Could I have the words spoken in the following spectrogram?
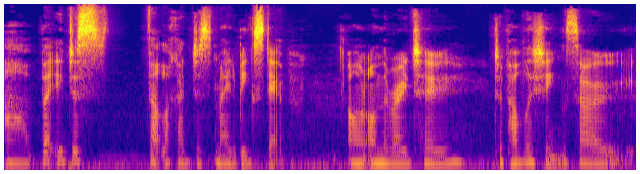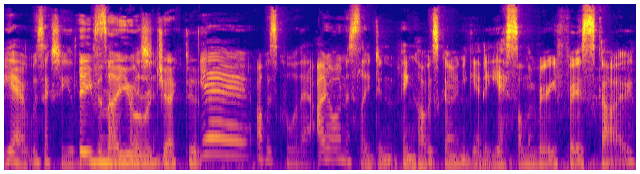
Uh, but it just felt like I'd just made a big step on, on the road to to publishing. So yeah, it was actually a Even though you were rejected. Yeah, I was cool with that. I honestly didn't think I was going to get a yes on the very first go. I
